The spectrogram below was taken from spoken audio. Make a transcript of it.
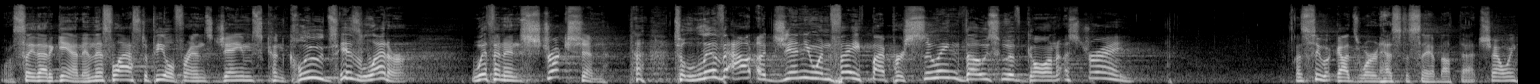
I want to say that again. In this last appeal, friends, James concludes his letter with an instruction to live out a genuine faith by pursuing those who have gone astray. Let's see what God's word has to say about that, shall we?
